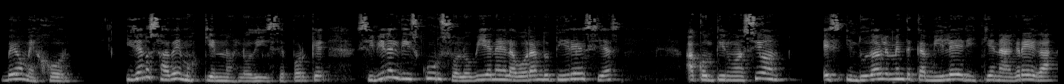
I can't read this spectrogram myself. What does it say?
veo mejor. y ya no sabemos quién nos lo dice, porque si bien el discurso lo viene elaborando Tiresias, a continuación es indudablemente Camilleri quien agrega,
